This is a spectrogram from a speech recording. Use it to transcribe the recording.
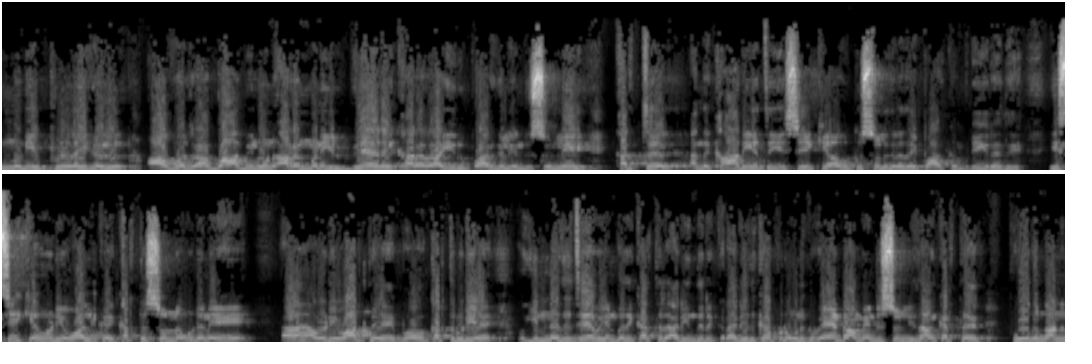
உன்னுடைய பிள்ளைகள் அவர் பாபிலோன் அரண்மனையில் வேலைக்காரராய் இருப்பார்கள் என்று சொல்லி கர்த்தர் அந்த காரியத்தை எசேக்கியாவுக்கு சொல்லுகிறதை பார்க்க முடிகிறது. எசேக்கியாவுடைய வாழ்க்கை கர்த்தர் சொன்ன உடனே அவருடைய வார்த்தை கர்த்தருடைய இன்னது தேவை என்பதை கர்த்தர் அறிந்திருக்கிறார். இதுக்கப்புறம் உனக்கு வேண்டாம் என்று சொல்லி தான் கர்த்தர் போதும் தான்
